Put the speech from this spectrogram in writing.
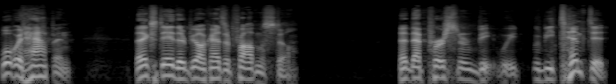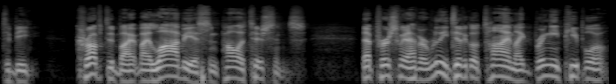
what would happen? The next day, there'd be all kinds of problems still. That, that person would be, would be tempted to be corrupted by, by lobbyists and politicians. That person would have a really difficult time, like bringing people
